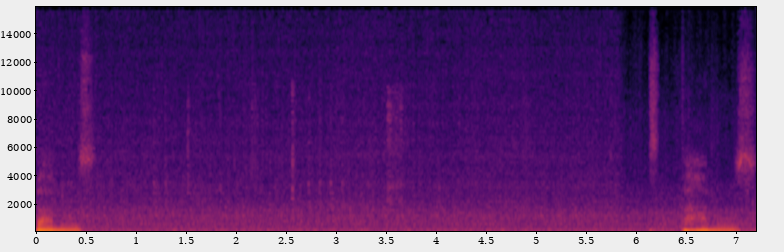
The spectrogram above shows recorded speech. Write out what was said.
Da los. Was ist da los?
